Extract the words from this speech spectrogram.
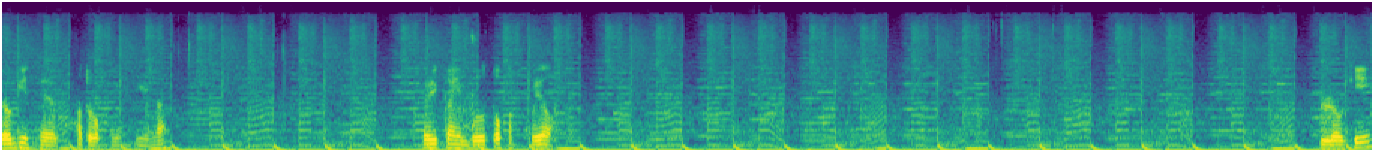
여기 대입하도록 하겠습니다. 여기까지 모두 똑같고요. 블록이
